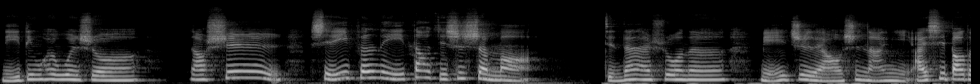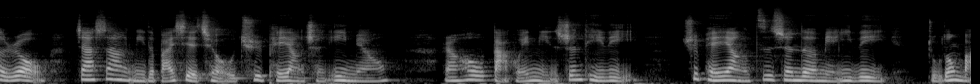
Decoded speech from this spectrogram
你一定会问说，老师，血液分离到底是什么？简单来说呢，免疫治疗是拿你癌细胞的肉加上你的白血球去培养成疫苗，然后打回你的身体里，去培养自身的免疫力，主动把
